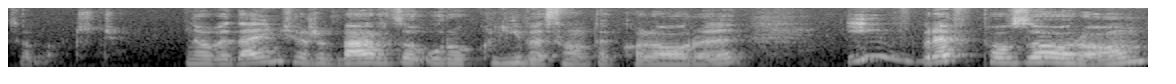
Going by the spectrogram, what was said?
Zobaczcie. No wydaje mi się, że bardzo urokliwe są te kolory i wbrew pozorom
